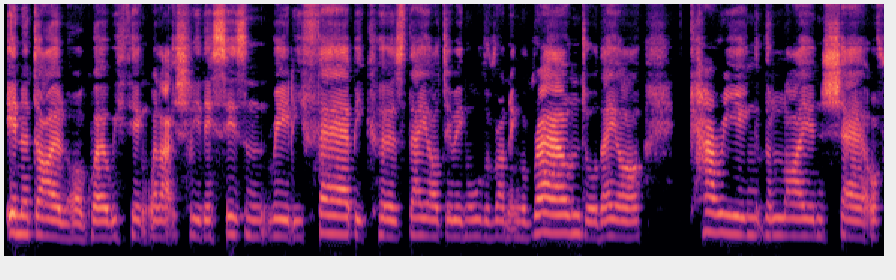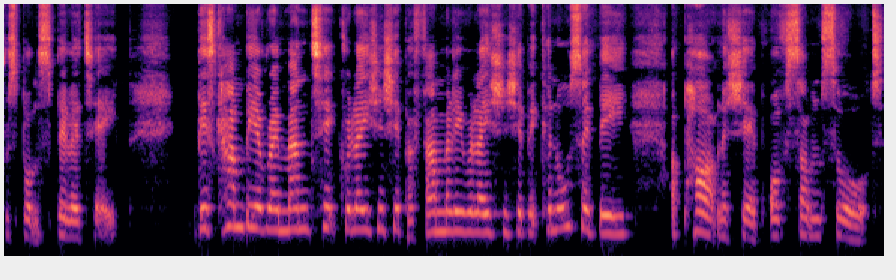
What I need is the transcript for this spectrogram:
in a dialogue where we think, well, actually, this isn't really fair because they are doing all the running around or they are carrying the lion's share of responsibility this can be a romantic relationship, a family relationship. It can also be a partnership of some sort.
